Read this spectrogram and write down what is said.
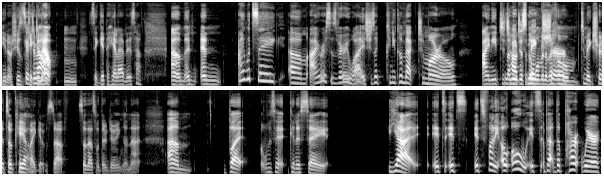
you know, she's kicked, Kicked him, him out. out. Mm, say, get the hell out of this house. Um, and, and I would say um, Iris is very wise. She's like, Can you come back tomorrow? I need to Let talk to the woman of the home to make sure it's okay if I give stuff. So that's what they're doing on that. Um, but was it gonna say? Yeah, it's it's it's funny. Oh oh, it's about the part where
